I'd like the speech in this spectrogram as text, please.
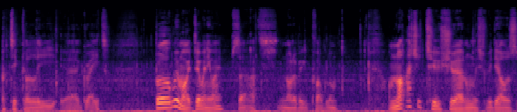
particularly uh, great. But we might do anyway, so that's not a big problem. I'm not actually too sure how long this video's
